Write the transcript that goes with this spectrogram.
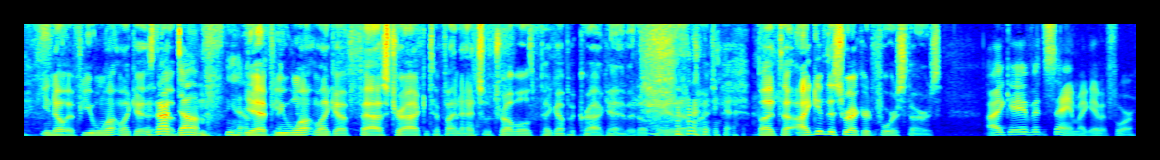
you know, if you want like a, He's not a- dumb. you know? yeah, if you want like a fast track to financial troubles, pick up a crack habit. I'll tell you that much. But uh, I give this record four stars. I gave it same. I gave it four.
